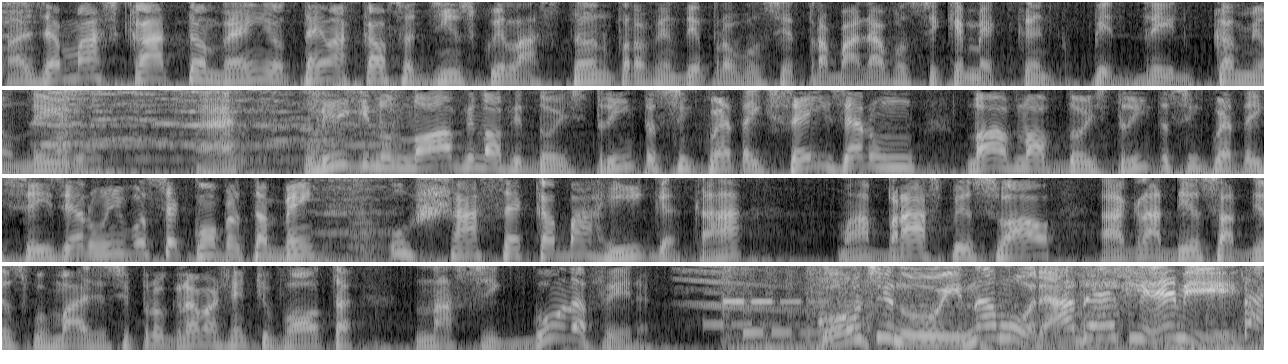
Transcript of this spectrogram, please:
Mas é mascate também. Eu tenho uma calça jeans com elastano para vender para você trabalhar. Você que é mecânico, pedreiro, caminhoneiro. É? Ligue no 992 30 5601. 992 30 5601 e você compra também o chá seca barriga, tá? Um abraço, pessoal. Agradeço a Deus por mais esse programa. A gente volta na segunda-feira. Continue na Morada FM. Da-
